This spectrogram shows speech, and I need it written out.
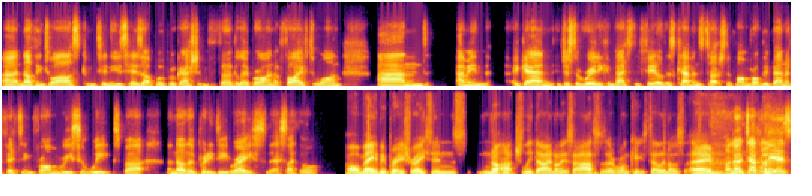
Uh, nothing to ask continues his upward progression for Fergal O'Brien at five to one, and I mean again, just a really competitive field, as Kevin's touched upon, probably benefiting from recent weeks. But another pretty deep race, this, I thought. Oh, maybe British racing's not actually dying on its ass, as everyone keeps telling us. Um, oh, no, it definitely is.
